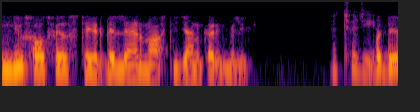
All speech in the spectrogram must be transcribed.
ਨਿਊ ਸਾਊਥ ਵੇਲਸ ਸਟੇਟ ਦੇ ਲੈਂਡ ਮਾਸ ਦੀ ਜਾਣਕਾਰੀ ਮਿਲੀ। ਅੱਛਾ ਜੀ। ਵੱਡੇ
